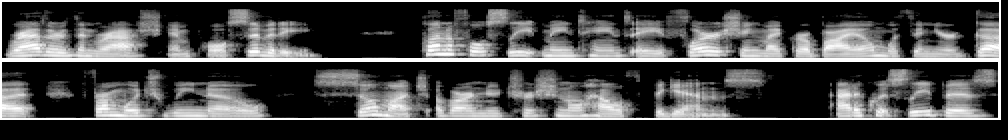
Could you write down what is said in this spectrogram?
rather than rash impulsivity. Plentiful sleep maintains a flourishing microbiome within your gut, from which we know so much of our nutritional health begins. Adequate sleep is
